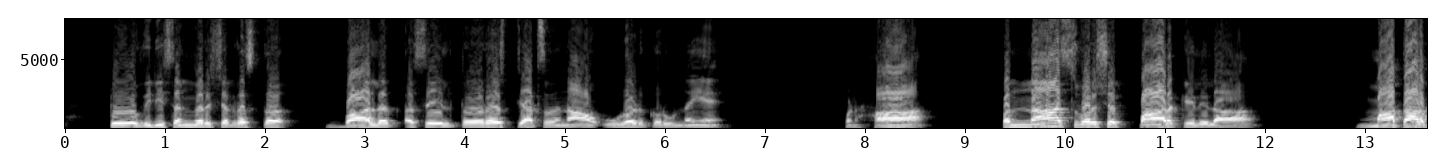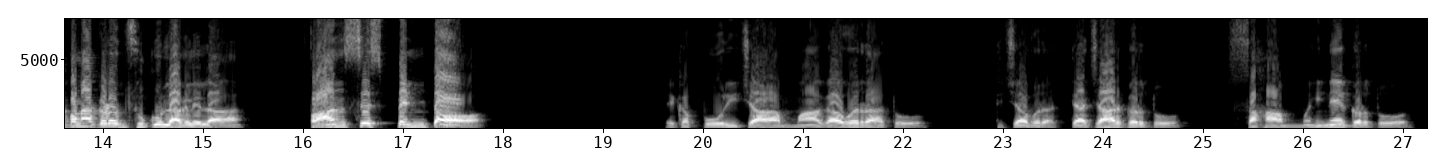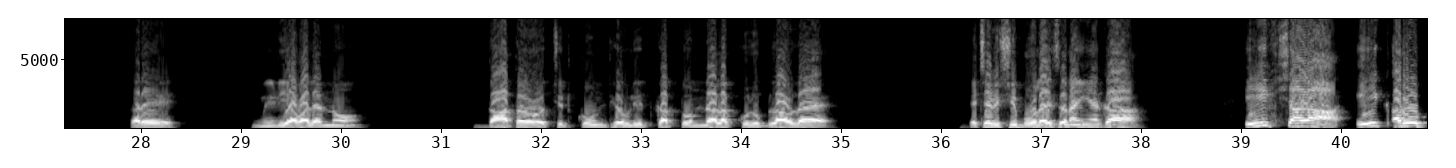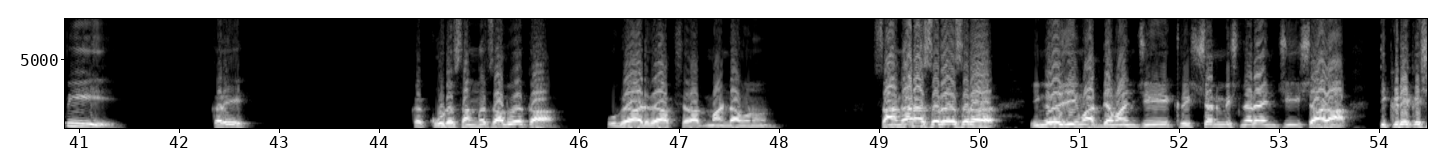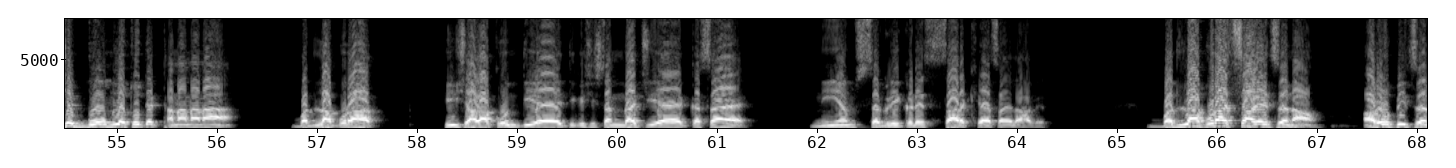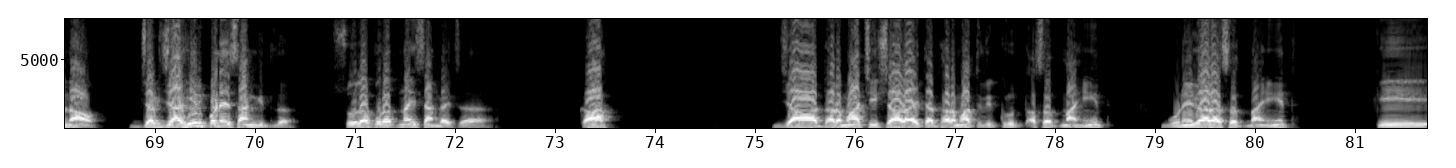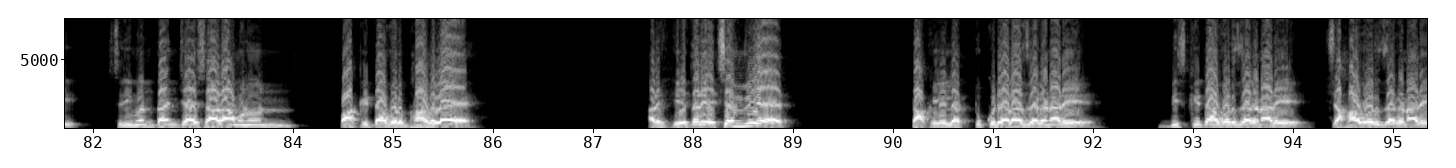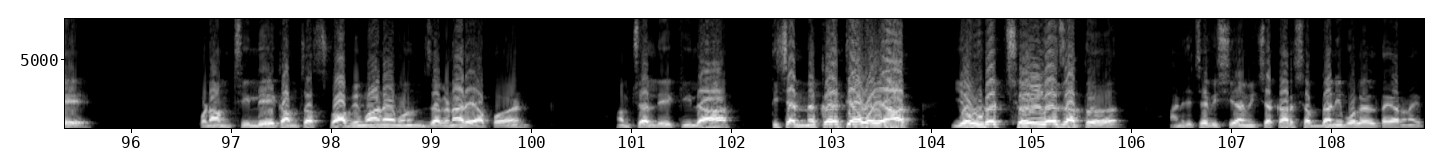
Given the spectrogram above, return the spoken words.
तो विधिसंघर्षग्रस्त बालक असेल तरच त्याचं नाव उघड करू नये. पण हा पन्नास वर्ष पार केलेला म्हातारपणाकडे झुकू लागलेला फ्रान्सिस पेंटॉ एका पोरीच्या मागावर राहतो तिच्यावर अत्याचार करतो सहा महिने करतो. अरे मीडियावाल्यांनो दात चिटकून ठेवलीत का तोंडाला कुलूप लावलाय? याच्याविषयी बोलायचं नाहीये का? एक शाळा एक आरोपी. करे काय कोड सांगणं चालू आहे का? उभ्या आडव्या अक्षरात मांडा म्हणून. सांगा ना सरळ सरळ इंग्रजी माध्यमांची ख्रिश्चन मिशनऱ्यांची शाळा तिकडे कसे बोंबलत होते ठणाना बदलापुरात. ही शाळा कोणती आहे? ती कशी संघाची आहे? कसा आहे? नियम सगळीकडे सारखे असायला हवेत. बदलापुरात शाळेचं नाव आरोपीचं नाव जगजाहीरपणे सांगितलं. सोलापुरात नाही सांगायचं. का? ज्या धर्माची शाळा आहे त्या धर्मात विकृत असत नाहीत गुन्हेगार असत नाहीत की श्रीमंतांच्या शाळा म्हणून पाकिटावर भागलाय अरे हे तर एच एम व्ही आहेत. टाकलेल्या तुकड्याला जगणारे बिस्किटावर जगणारे चहावर जगणारे. पण आमची लेख आमचा स्वाभिमान आहे म्हणून जगणारे आपण. आमच्या लेकीला तिच्या नकळत्या वयात एवढं छळलं जातं आणि त्याच्याविषयी आम्ही चकार शब्दांनी बोलायला तयार नाहीत.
